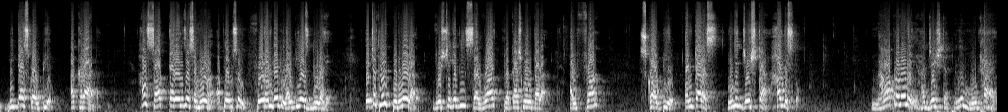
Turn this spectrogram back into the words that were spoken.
बीटा स्कॉर्पिओ अखराब हा सात ताऱ्यांचा समूह आपल्यापासून फोर हंड्रेड लाइट इयर्स दूर आहे. याच्या थोडी पूर्वेला वृश्चिकेतील सर्वात प्रकाशमान तारा अल्फा स्कॉर्पिओ अँटारस म्हणजे ज्येष्ठा हा दिसतो. नावाप्रमाणे हा ज्येष्ठ म्हणजे मोठा आहे.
